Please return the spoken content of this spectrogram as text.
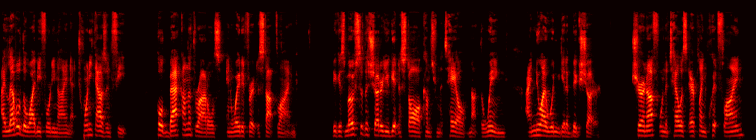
I leveled the YB-49 at 20,000 feet, pulled back on the throttles, and waited for it to stop flying because most of the shutter you get in a stall comes from the tail, not the wing, I knew I wouldn't get a big shutter. Sure enough, when the tailless airplane quit flying,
